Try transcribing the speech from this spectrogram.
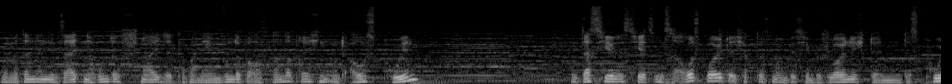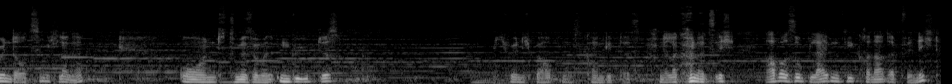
Wenn man dann an den Seiten herunterschneidet, kann man ihn wunderbar auseinanderbrechen und auspulen. Und das hier ist jetzt unsere Ausbeute. Ich habe das mal ein bisschen beschleunigt, denn das Pulen dauert ziemlich lange. Und zumindest wenn man ungeübt ist. Ich will nicht behaupten, dass es keinen gibt, der es schneller kann als ich. Aber so bleiben die Granatäpfel nicht.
